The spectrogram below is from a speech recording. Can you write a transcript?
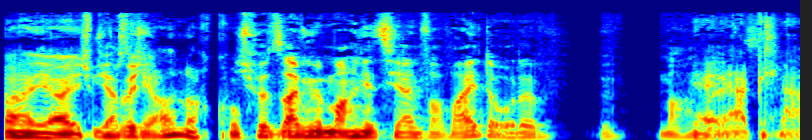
Ah ja, ich Ja, muss die auch noch gucken. Ich würde sagen, wir machen jetzt hier einfach weiter, oder? Wir machen Ja, ja, klar.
